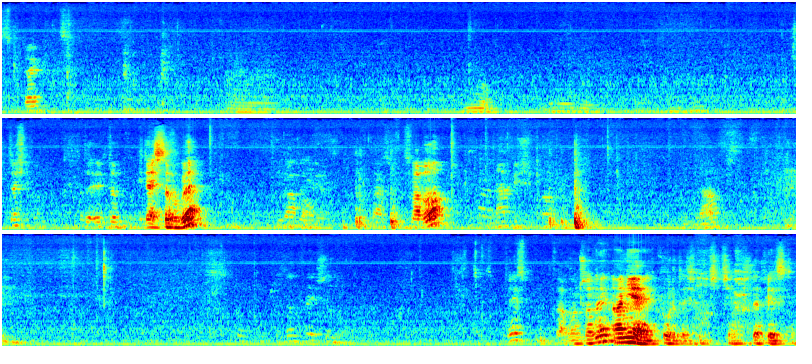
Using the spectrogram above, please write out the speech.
Expect mm, no. Czy Ktoś, to, widać to w ogóle? Słabo? To jest włączony? A nie, kurde, widzicie, lepiej jest to.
